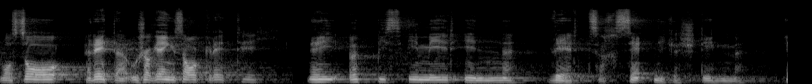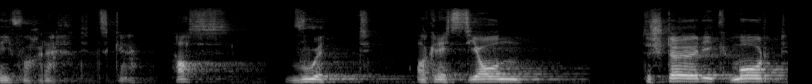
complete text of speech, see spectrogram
die so reden und schon gern so geredet haben? Nein, etwas in mir innen wehrt sich, sättige Stimmen einfach Recht zu geben. Hass, Wut, Aggression, Zerstörung, Mord,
